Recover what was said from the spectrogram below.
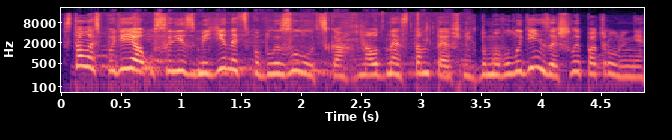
Сталась подія у селі Зміїнець поблизу Луцька. На одне з тамтешніх домоволодінь зайшли патрульні.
